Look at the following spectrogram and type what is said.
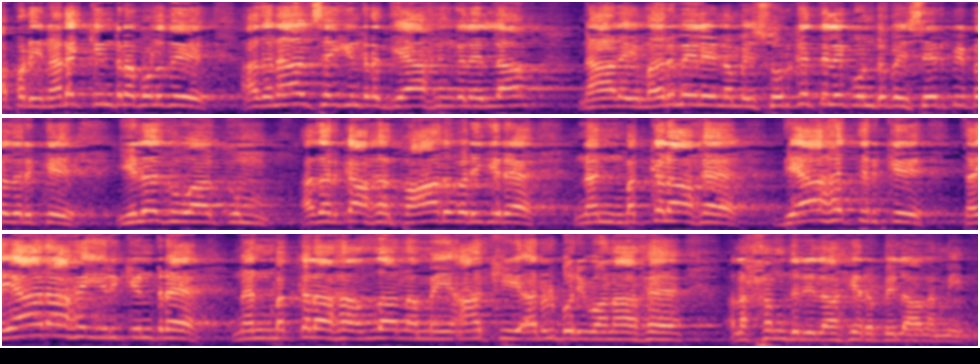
அப்படி நடக்கின்ற பொழுது அதனால் செய்கின்ற தியாகங்கள் எல்லாம் நாளை மறுமையிலே நம்மை சொர்க்கத்திலே கொண்டு போய் சேர்ப்பிப்பதற்கு இலகுவாக்கும். அதற்காக பாடுபடுகிற நன் மக்களாக தியாகத்திற்கு தயாராக இருக்கின்ற நன் மக்களாக அல்லாஹ் நம்மை ஆக்கி அருள் புரிவானாக அலமதுல்லாஹி ரபில் ஆலமீன்.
